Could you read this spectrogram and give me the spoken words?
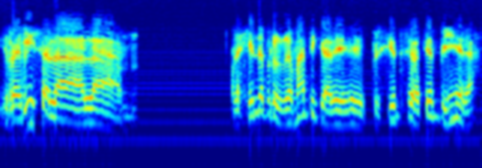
y revisa la, la, agenda programática del presidente Sebastián Piñera.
